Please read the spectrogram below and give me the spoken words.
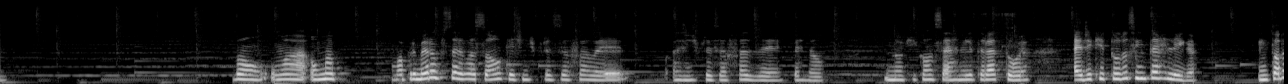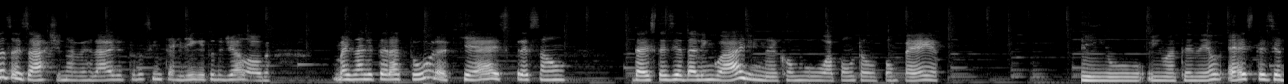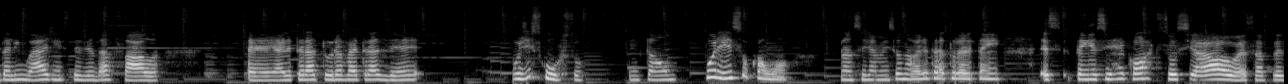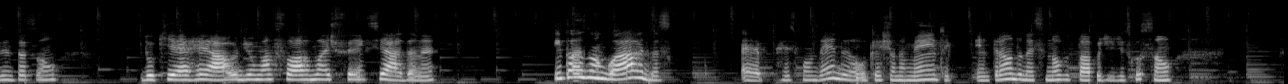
Bom, uma, uma uma primeira observação que a gente precisa fazer, a gente precisa fazer, perdão, no que concerne literatura, é de que tudo se interliga. Em todas as artes, na verdade, tudo se interliga e tudo dialoga. Mas na literatura, que é a expressão da estesia da linguagem, né, como aponta o Pompeia em o, em o Ateneu, é a estesia da linguagem, a estesia da fala. É, a literatura vai trazer o discurso. Então, por isso, como Francis já mencionou, a literatura ele tem, esse, tem esse recorte social, essa apresentação do que é real de uma forma diferenciada, né? Então, as vanguardas, é, respondendo o questionamento, entrando nesse novo tópico de discussão,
